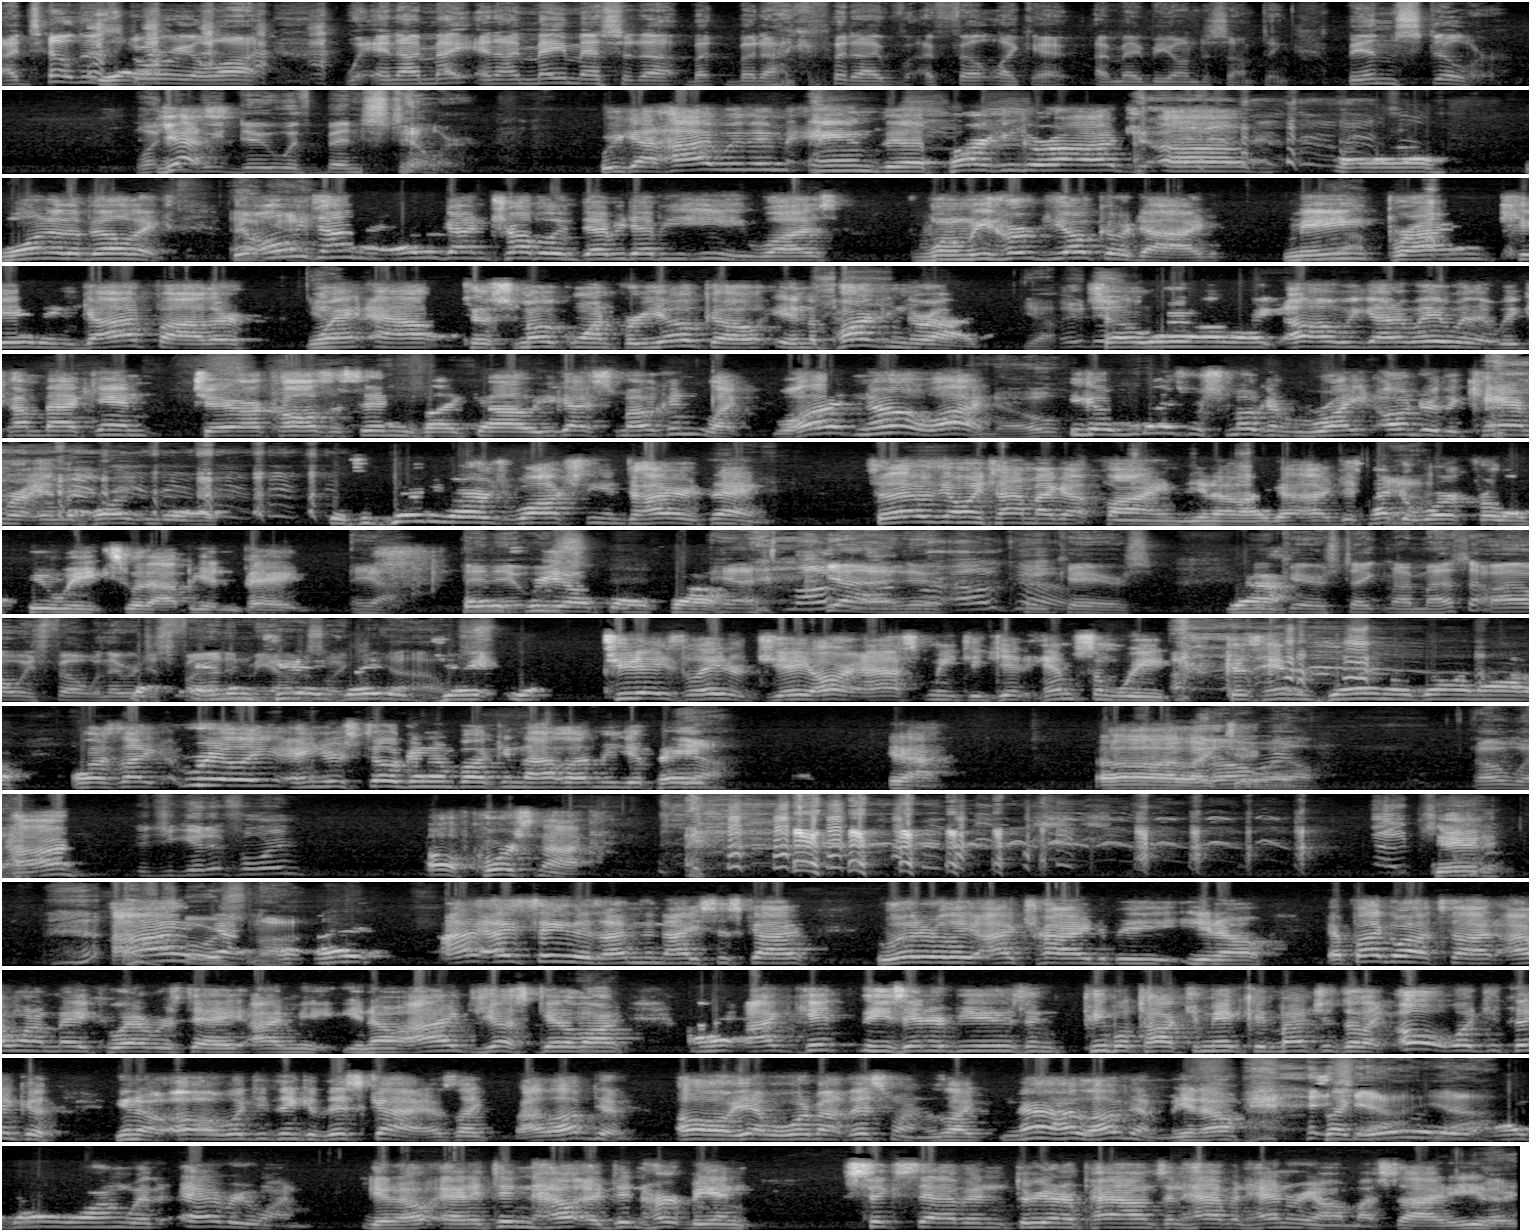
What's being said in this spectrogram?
I tell this story a lot, and I may and I may mess it up, but but I but I, I felt like I, I may be onto something. Ben Stiller. What Yes. did we do with Ben Stiller? We got high with him in the parking garage of uh, one of the buildings. The Okay. only time I ever got in trouble in WWE was when we heard Yoko died. Me, Yeah. Brian, Kid, and Godfather went out to smoke one for Yoko in the parking garage. Yeah. So we're all like, "Oh, we got away with it." We come back in. Jr. calls us in. He's like, "Oh, you guys smoking?" Like, what? No, why? No. He goes, "You guys were smoking right under the camera in the parking garage." The security guards watched the entire thing. So that was the only time I got fined. You know, I got I just had Yeah. to work for like two weeks without getting paid. Yeah. And it for was, Yoko, so. yeah, Smoke yeah, one for Yoko. Who cares? Yeah. Who cares? Take my money. That's how I always felt when they were just finding then me. two I was days like, later, "Oh, J, yeah, two days later, Jr. asked me to get him some weed because him and Dan were going on. I was like, really? And you're still gonna fucking not let me get paid? yeah. Yeah. Oh, I like Oh, Oh Jr. well. Oh well. Huh? Did you get it for him? Oh, of course not, dude. I, course yeah, not. I, I, I say this. I'm the nicest guy. Literally, I try to be. You know, if I go outside, I want to make whoever's day I meet. You know, I just get along. I, I get these interviews and people talk to me at conventions. They're like, "Oh, what'd you think of?" You know, "Oh, what'd you think of this guy?" I was like, "I loved him." Oh yeah, well, what about this one? I was like, "No, I loved him." You know, it's like Yeah, literally, yeah. I got along with everyone. You know, and it didn't help. It didn't hurt being six seven, three hundred pounds, and having Henry on my side either.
